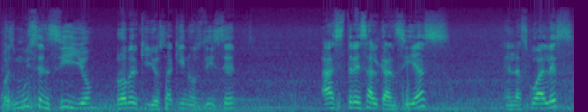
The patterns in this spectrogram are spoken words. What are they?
Pues muy sencillo, Robert Kiyosaki nos dice, haz tres alcancías en las cuales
